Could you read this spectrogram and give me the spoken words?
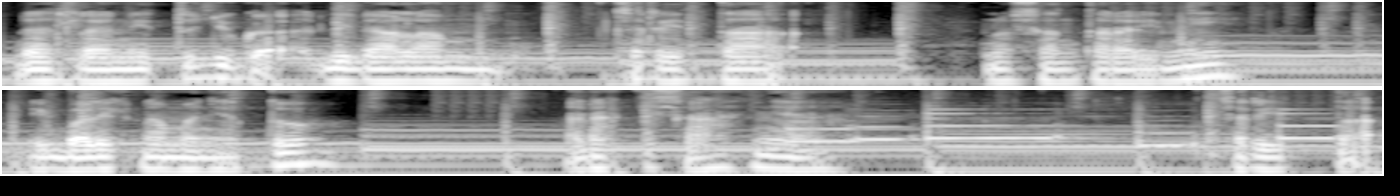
Dan selain itu juga di dalam cerita Nusantara ini dibalik namanya tuh ada kisahnya. Cerita.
